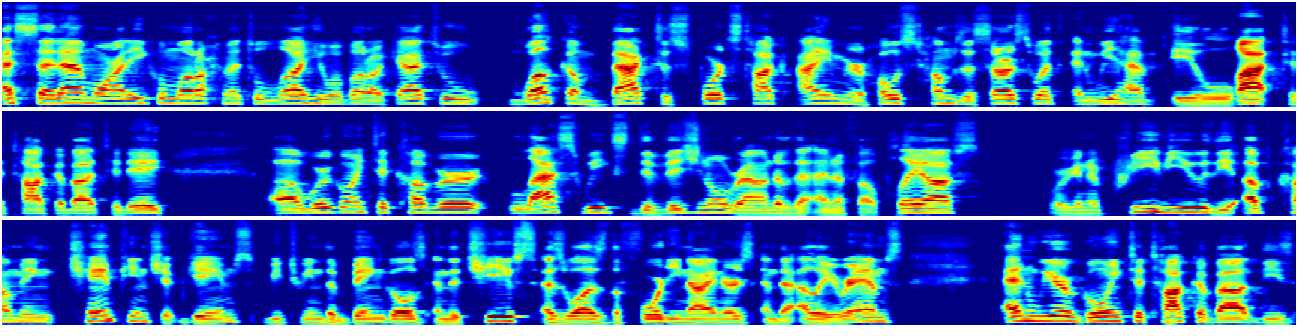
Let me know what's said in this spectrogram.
Assalamu alaikum wa rahmatullahi wa barakatuh. Welcome back to Sports Talk. I am your host, Hamza Sarswat, and we have a lot to talk about today. Uh, we're going to cover last week's divisional round of the NFL playoffs. We're going to preview the upcoming championship games between the Bengals and the Chiefs, as well as the 49ers and the LA Rams. And we are going to talk about these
